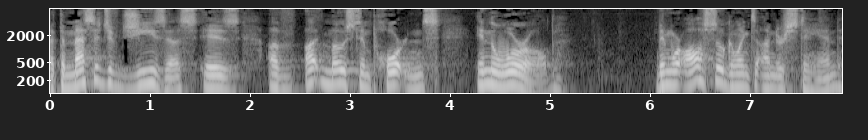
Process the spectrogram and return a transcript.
that the message of Jesus is of utmost importance in the world, then we're also going to understand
